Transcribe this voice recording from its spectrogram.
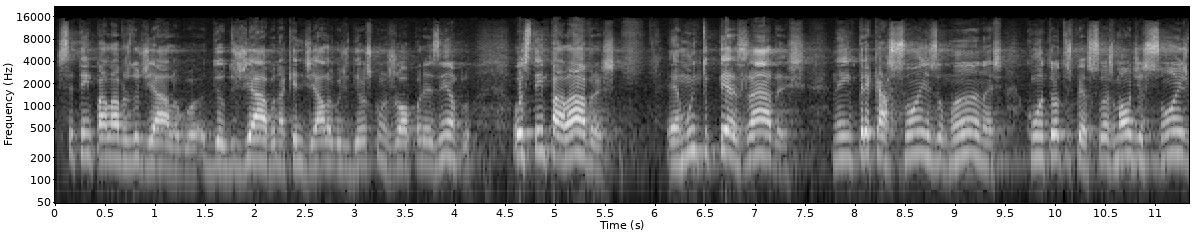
Se tem palavras do diálogo, do, do diabo, naquele diálogo de Deus com Jó, por exemplo, ou se tem palavras é, muito pesadas, né, imprecações humanas contra outras pessoas, maldições.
